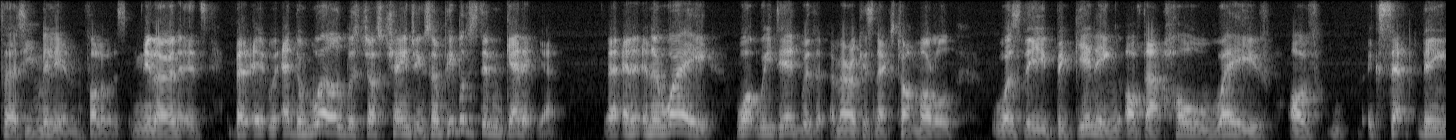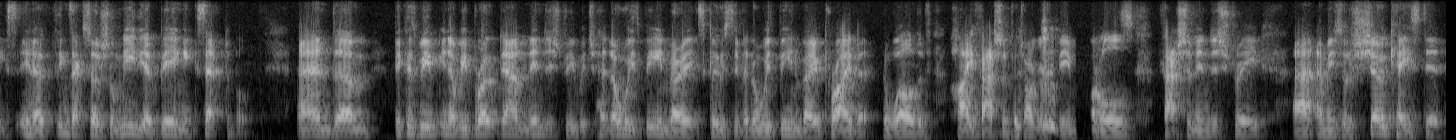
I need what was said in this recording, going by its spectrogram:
30 million followers you know and it's but it, the world was just changing so people just didn't get it yet and in a way what we did with america's next top model was the beginning of that whole wave of accept being you know things like social media being acceptable. And um, because we you know we broke down an industry which had always been very exclusive and always been very private the world of high fashion photography models fashion industry uh, and we sort of showcased it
